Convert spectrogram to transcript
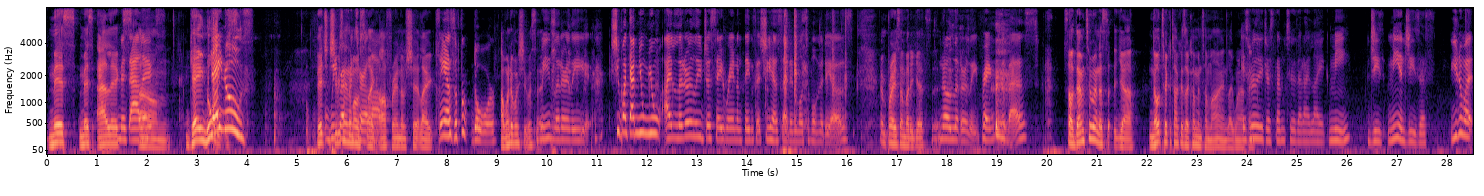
Miss Miss Alex. Miss Alex. Um, gay news. Gay news. Bitch, We she was saying the most like off random shit. Like, Sans the fruit door. I wonder what she was saying. We literally, she want that mew mew. I literally just say random things that she has said in multiple videos. and pray somebody gets it. No, literally praying for the best. So them two in a s- yeah. No TikTokers are coming to mind. Like when I It's really just them two that I like. Me, Jesus, me and Jesus. You know what?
